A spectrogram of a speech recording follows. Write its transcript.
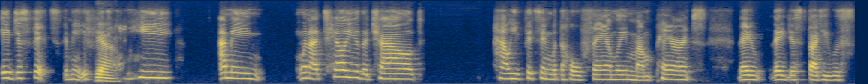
it just fits. I mean, it fits. Yeah. And he, I mean, when I tell you the child, how he fits in with the whole family, my parents, they they just thought he was,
